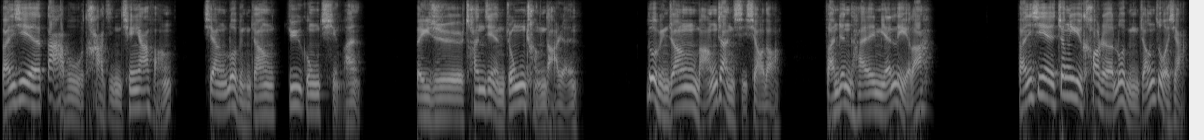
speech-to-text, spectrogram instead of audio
樊谢大步踏进千押房，向骆秉章鞠躬请安。卑职参见忠诚大人。骆秉章忙站起，笑道：“樊振台免礼了。”樊谢正欲靠着骆秉章坐下，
